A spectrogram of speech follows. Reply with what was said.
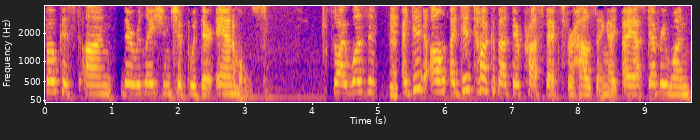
focused on their relationship with their animals. So I wasn't. I did. All, I did talk about their prospects for housing. I, I asked everyone,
